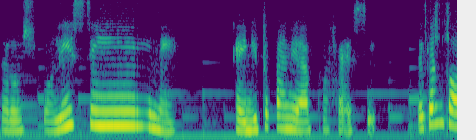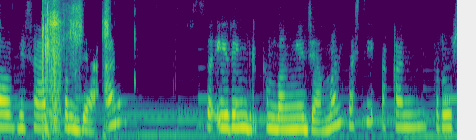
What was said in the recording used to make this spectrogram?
terus polisi nih. Kayak gitu kan ya profesi. Tapi kan kalau misalnya pekerjaan seiring berkembangnya zaman pasti akan terus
